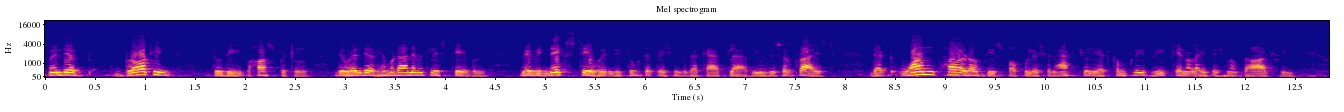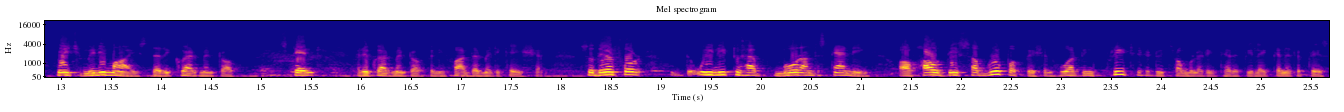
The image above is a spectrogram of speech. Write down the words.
When they are brought in to the hospital, they, when they are hemodynamically stable, maybe next day when we took the patient to the cath lab, you will be surprised that one third of this population actually had complete recanalization of the artery, which minimized the requirement of stent, requirement of any further medication. So therefore, we need to have more understanding of how this subgroup of patients who are being pre-treated with thrombolytic therapy like tenecteplase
